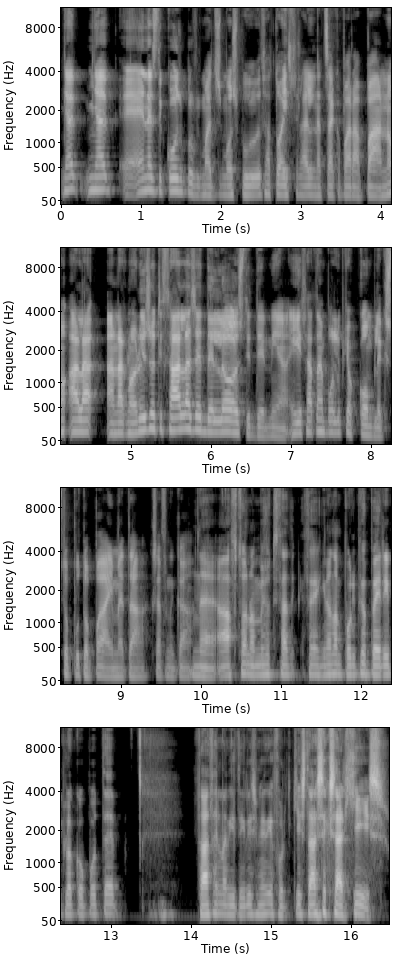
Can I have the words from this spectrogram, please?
μια, μια, ένας δικός μου προβληματισμός που θα το ήθελα ένα τσακ παραπάνω, αλλά αναγνωρίζω ότι θα άλλαζε εντελώς την ταινία ή θα ήταν πολύ πιο complex το που το πάει μετά ξαφνικά. Ναι, αυτό νομίζω ότι θα, θα γινόταν πολύ πιο περίπλοκο, οπότε θα ήθελε να διατηρήσει μια διαφορετική στάση εξ αρχής.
